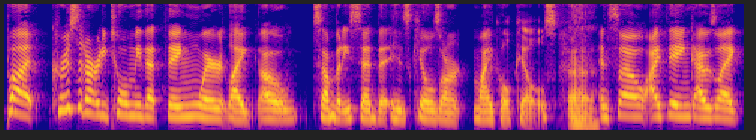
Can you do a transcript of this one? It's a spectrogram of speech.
But Chris had already told me that thing where, like, oh, somebody said that his kills aren't Michael kills. Uh-huh. And so I think I was like,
